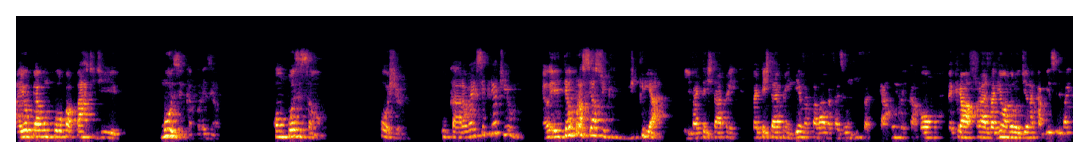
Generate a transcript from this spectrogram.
aí eu pego um pouco a parte de música, por exemplo, composição. Poxa, o cara vai ser criativo. Ele tem um processo de, de criar. Ele vai testar, vai testar e aprender, vai falar, vai fazer um riff, vai ficar ruim, vai ficar bom, vai criar uma frase, vai vir uma melodia na cabeça, ele vai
